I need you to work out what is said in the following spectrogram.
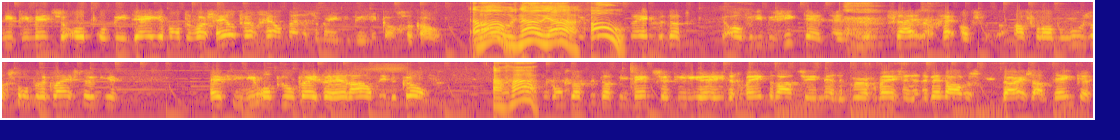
riep die mensen op op ideeën, want er was heel veel geld bij de gemeente binnengekomen. Oh, oh nou ja. Oh. Even dat over die muziektent. En vrijdag, of afgelopen woensdag stond er een klein stukje, heeft hij die oproep even herhaald in de krant. Aha. Dat, dat die mensen die in de gemeenteraad zitten en de burgemeester en de wethouders daar eens aan denken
